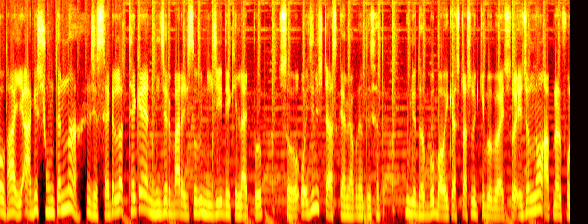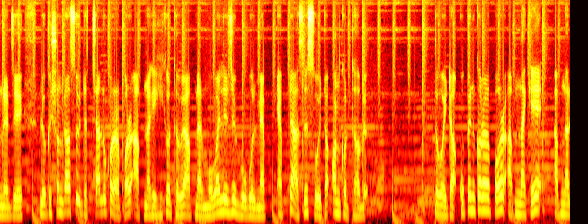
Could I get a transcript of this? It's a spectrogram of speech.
ও ভাই, আগে শুনতেন না যে স্যাটেলাইট থেকে নিজের বাড়ির ছবি নিজেই দেখি লাইট প্রুফ সো ওই জিনিসটা আজকে আমি আপনাদের সাথে তুলে ধরবো বা ওই কাজটা আসলে কীভাবে হয়? সো এই জন্য আপনার ফোনের যে লোকেশনটা আছে, ওইটা চালু করার পর আপনাকে কি করতে হবে? আপনার মোবাইলের যে গুগল ম্যাপ অ্যাপটা আছে সো ওইটা অন করতে হবে। তো এটা ওপেন করার পর আপনাকে আপনার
